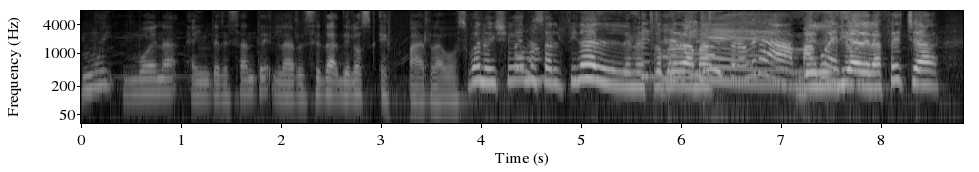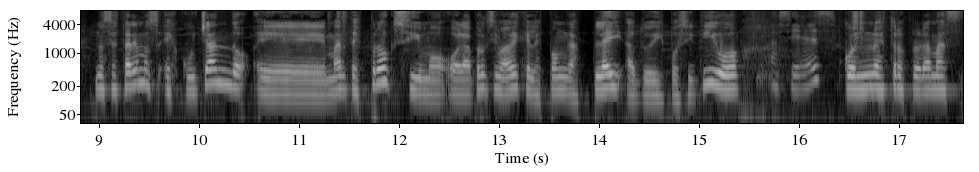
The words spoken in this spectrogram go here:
Muy buena e interesante la receta de los espárragos. Bueno, y llegamos al final de nuestro programa. programa, del bueno. día de la fecha. Nos estaremos escuchando eh, martes próximo o la próxima vez que les pongas play a tu dispositivo Así es. con nuestros programas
